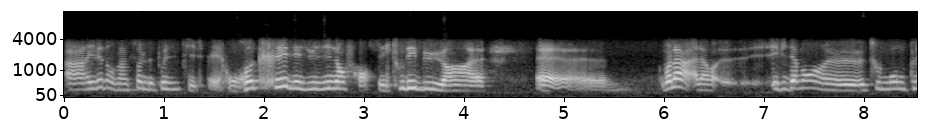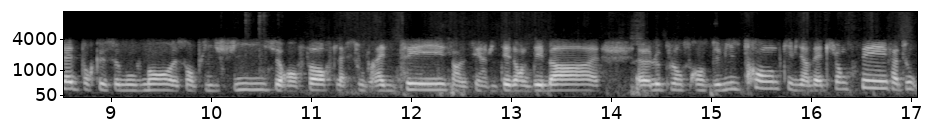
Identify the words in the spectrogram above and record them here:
à arriver dans un solde positif. C'est-à-dire qu'on recrée des usines en France. C'est le tout début. Hein. Euh, euh voilà, alors euh, évidemment, euh, tout le monde plaide pour que ce mouvement s'amplifie, se renforce, la souveraineté, c'est invité dans le débat, le plan France 2030 qui vient d'être lancé, enfin tout,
